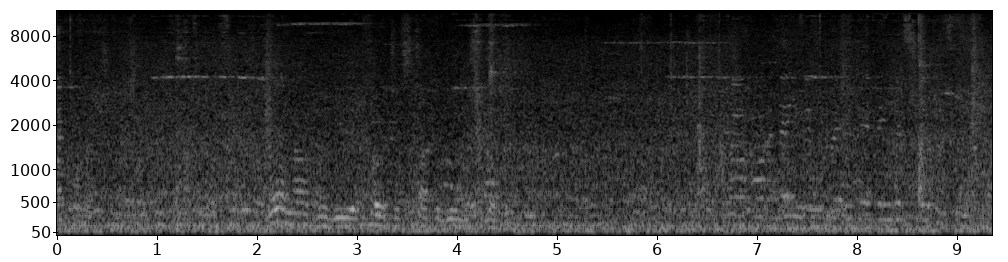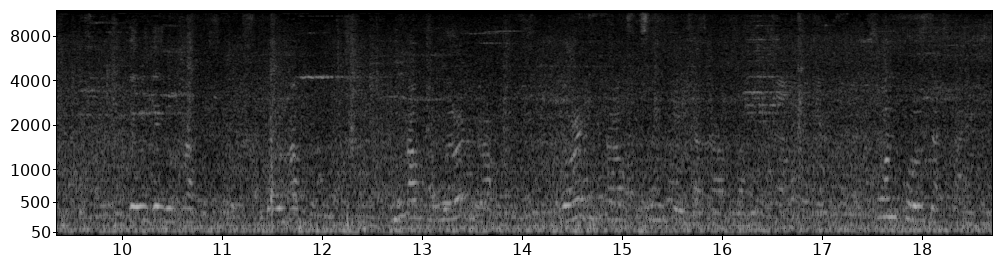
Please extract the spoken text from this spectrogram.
that conversation. Now do the authorities start doing this work? They will, they will have the. They will have the. You have, have, we already have calls that like, phone calls that can be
